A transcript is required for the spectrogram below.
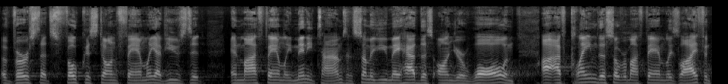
a verse that's focused on family. I've used it in my family many times, and some of you may have this on your wall. And I've claimed this over my family's life, and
